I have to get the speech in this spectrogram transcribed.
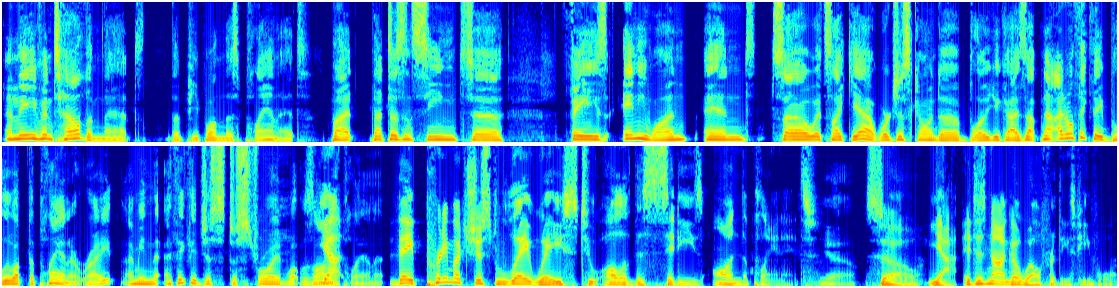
And they even tell them that the people on this planet, but that doesn't seem to phase anyone. And so it's like, yeah, we're just going to blow you guys up. Now, I don't think they blew up the planet, right? I mean, I think they just destroyed what was on Yeah. the planet. they pretty much just lay waste to all of the cities on the planet Yeah. so yeah it does not go well for these people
